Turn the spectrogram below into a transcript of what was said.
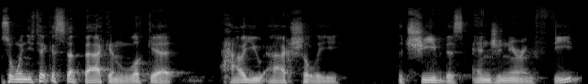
So when you take a step back and look at how you actually achieve this engineering feat,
